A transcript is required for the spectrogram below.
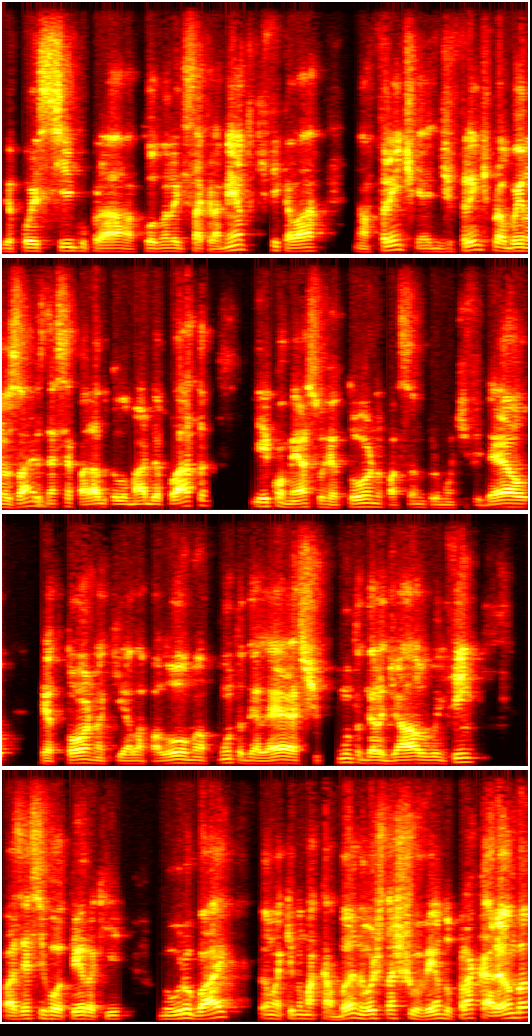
depois sigo para a colônia de Sacramento, que fica lá na frente, é de frente para Buenos Aires, né, separado pelo Mar del Plata, e aí começa o retorno, passando por Montevidéu, retorna aqui a La Paloma, Punta del Este, Punta del Diablo, enfim, fazer esse roteiro aqui no Uruguai. Estamos aqui numa cabana, hoje está chovendo pra caramba,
